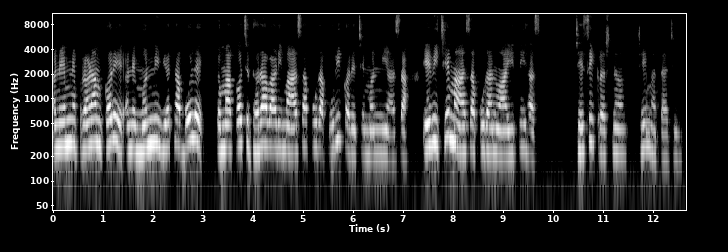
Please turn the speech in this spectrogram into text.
અને એમને પ્રણામ કરે અને મનની વ્યથા બોલે, તો માં કચ્છ ધરાવાળીમાં આશાપુરા પૂરી કરે છે મનની આશા. એવી છે માં આશાપુરાનો આ ઇતિહાસ. જય શ્રી કૃષ્ણ. જય માતાજી.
